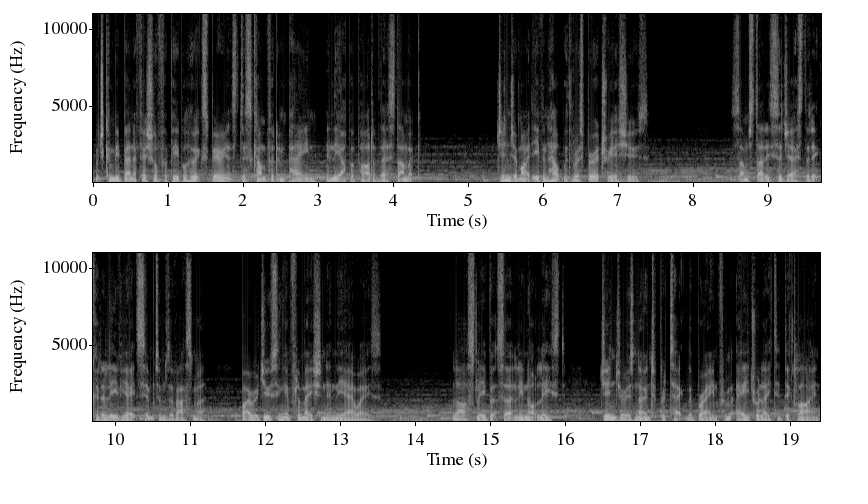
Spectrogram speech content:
which can be beneficial for people who experience discomfort and pain in the upper part of their stomach. Ginger might even help with respiratory issues. Some studies suggest that it could alleviate symptoms of asthma by reducing inflammation in the airways. Lastly, but certainly not least, Ginger is known to protect the brain from age-related decline.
